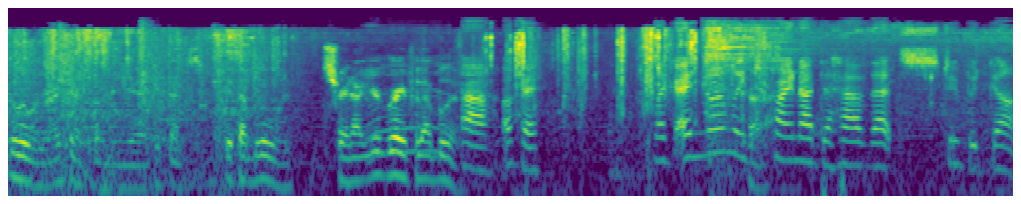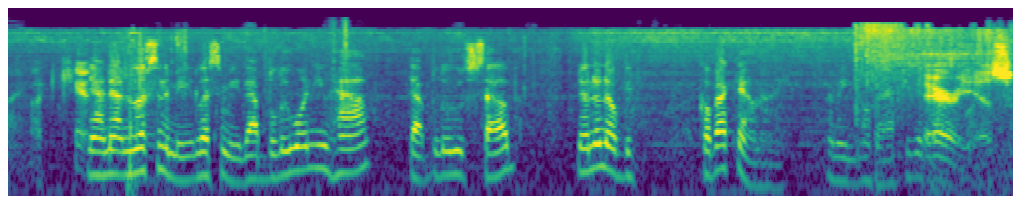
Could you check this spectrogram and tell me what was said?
Blue one right there for me. Yeah, get that, get that blue one. Straight out You're great for that blue. Ah, okay. Like I normally Okay. try not to have that stupid gun. I can't. Now, now, find- listen to me. Listen to me. That blue one you have, that blue sub. No, no, no. Be, go back down, honey. I mean, okay, after you get There he is.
